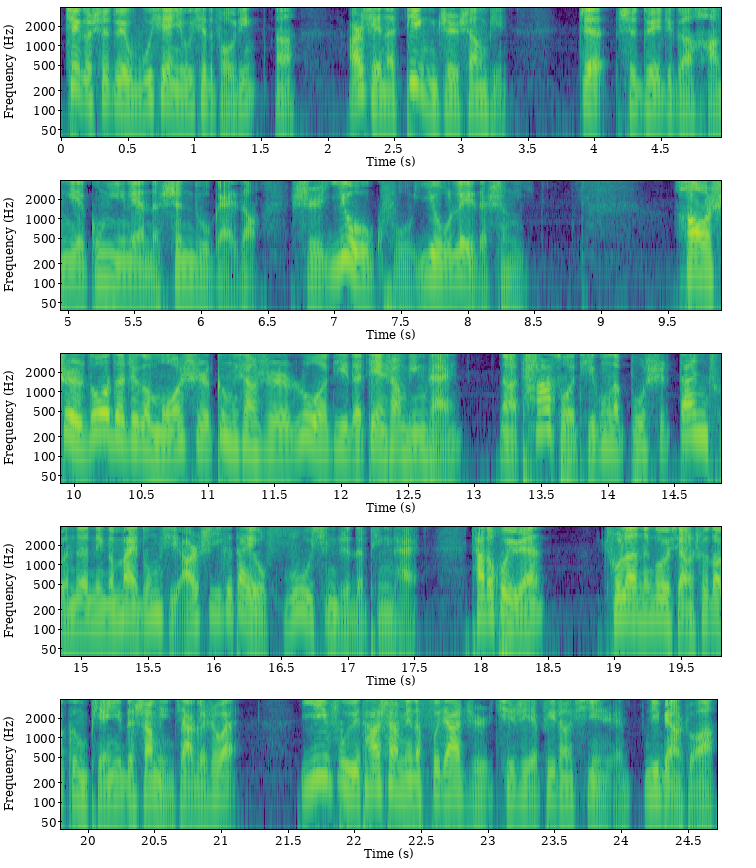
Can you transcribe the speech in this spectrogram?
这个是对无限游戏的否定啊！而且呢，定制商品，这是对这个行业供应链的深度改造，是又苦又累的生意。好事多的这个模式更像是落地的电商平台，那它所提供的不是单纯的那个卖东西，而是一个带有服务性质的平台，它的会员。除了能够享受到更便宜的商品价格之外，依附于它上面的附加值其实也非常吸引人。你比方说啊，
